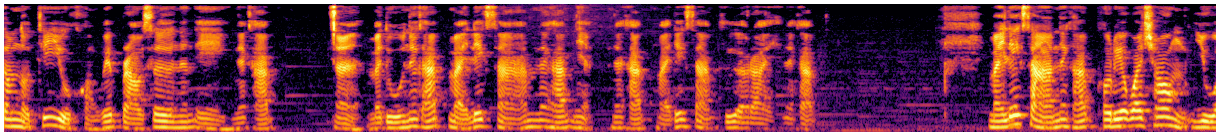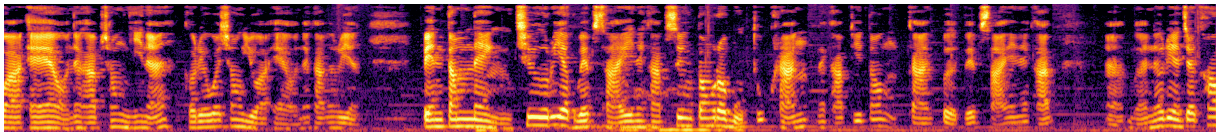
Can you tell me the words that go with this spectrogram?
กำหนดที่อยู่ของเว็บเบราว์เซอร์นั่นเองนะครับมาดูนะครับหมายเลข3นะครับเนี่ยนะครับหมายเลข 3 คืออะไรนะครับ หมายเลข3นะครับเขาเรียกว่าช่อง URL นะครับช่องนี้นะเขาเรียกว่าช่อง URL นะครับนักเรียน เป็นตำแหน่งชื่อเรียกเว็บไซต์นะครับ ซึ่งต้องระบุทุกครั้งนะครับที่ต้องการเปิดเว็บไซต์นะครับเหมือนนักเรียนจะเข้า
